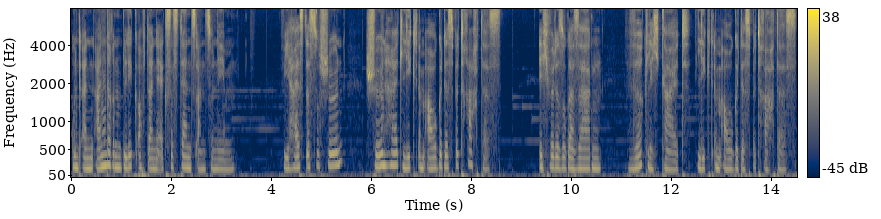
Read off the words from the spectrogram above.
und einen anderen Blick auf deine Existenz anzunehmen. Wie heißt es so schön? Schönheit liegt im Auge des Betrachters. Ich würde sogar sagen, Wirklichkeit liegt im Auge des Betrachters.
